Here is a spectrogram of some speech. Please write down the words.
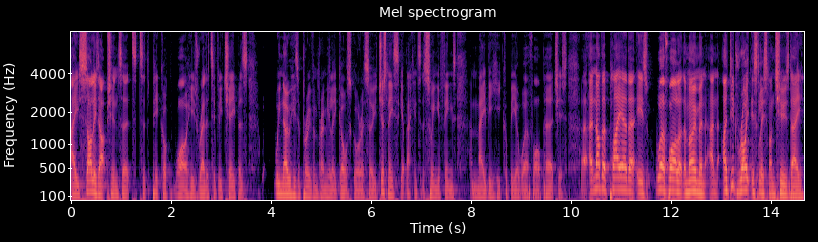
a solid option to, to, to pick up while he's relatively cheap as we know he's a proven Premier League goalscorer, so he just needs to get back into the swing of things, and maybe he could be a worthwhile purchase. Uh, another player that is worthwhile at the moment, and I did write this list on Tuesday,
